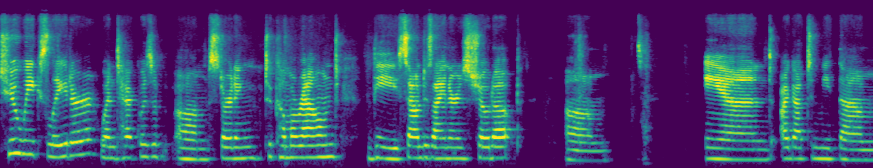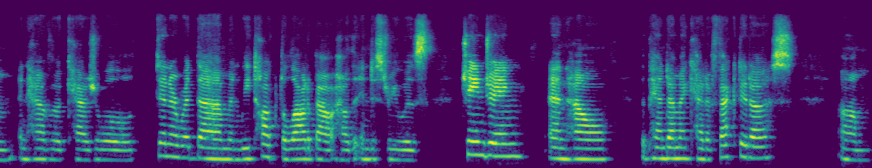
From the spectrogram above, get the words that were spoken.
two weeks later, when tech was um, starting to come around, the sound designers showed up. Um, and I got to meet them and have a casual dinner with them. And we talked a lot about how the industry was changing and how the pandemic had affected us. Um,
